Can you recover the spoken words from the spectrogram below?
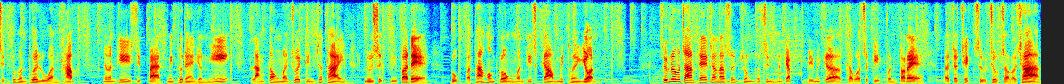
ศึกฟุตบอลถ้วยลูวานครับ ในวันที่ 18 มิถุนายนนี้ หลังต้องมาช่วยทีมชาติไทยลุยศึกฟีฟ่าเดย์บุกปะทะฮ่องกงวันที่ 19 มิถุนายน ซึ่งเนื่องมาจากเจชนะซึ่งชงกสินนะครับพีมิเกอร์คาวาซากิฟอนตเร่และเจ้าเช็คซิวชุกสารชาติ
